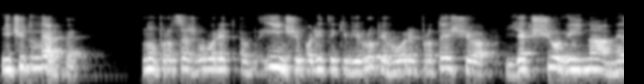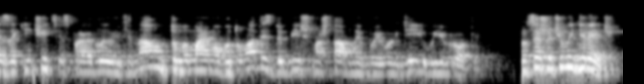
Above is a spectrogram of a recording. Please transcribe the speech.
І четверте, ну про це ж говорять інші політики в Європі. Говорять про те, що якщо війна не закінчиться справедливим фіналом, то ми маємо готуватись до більш масштабних бойових дій у Європі. Ну це ж очевидні речі.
